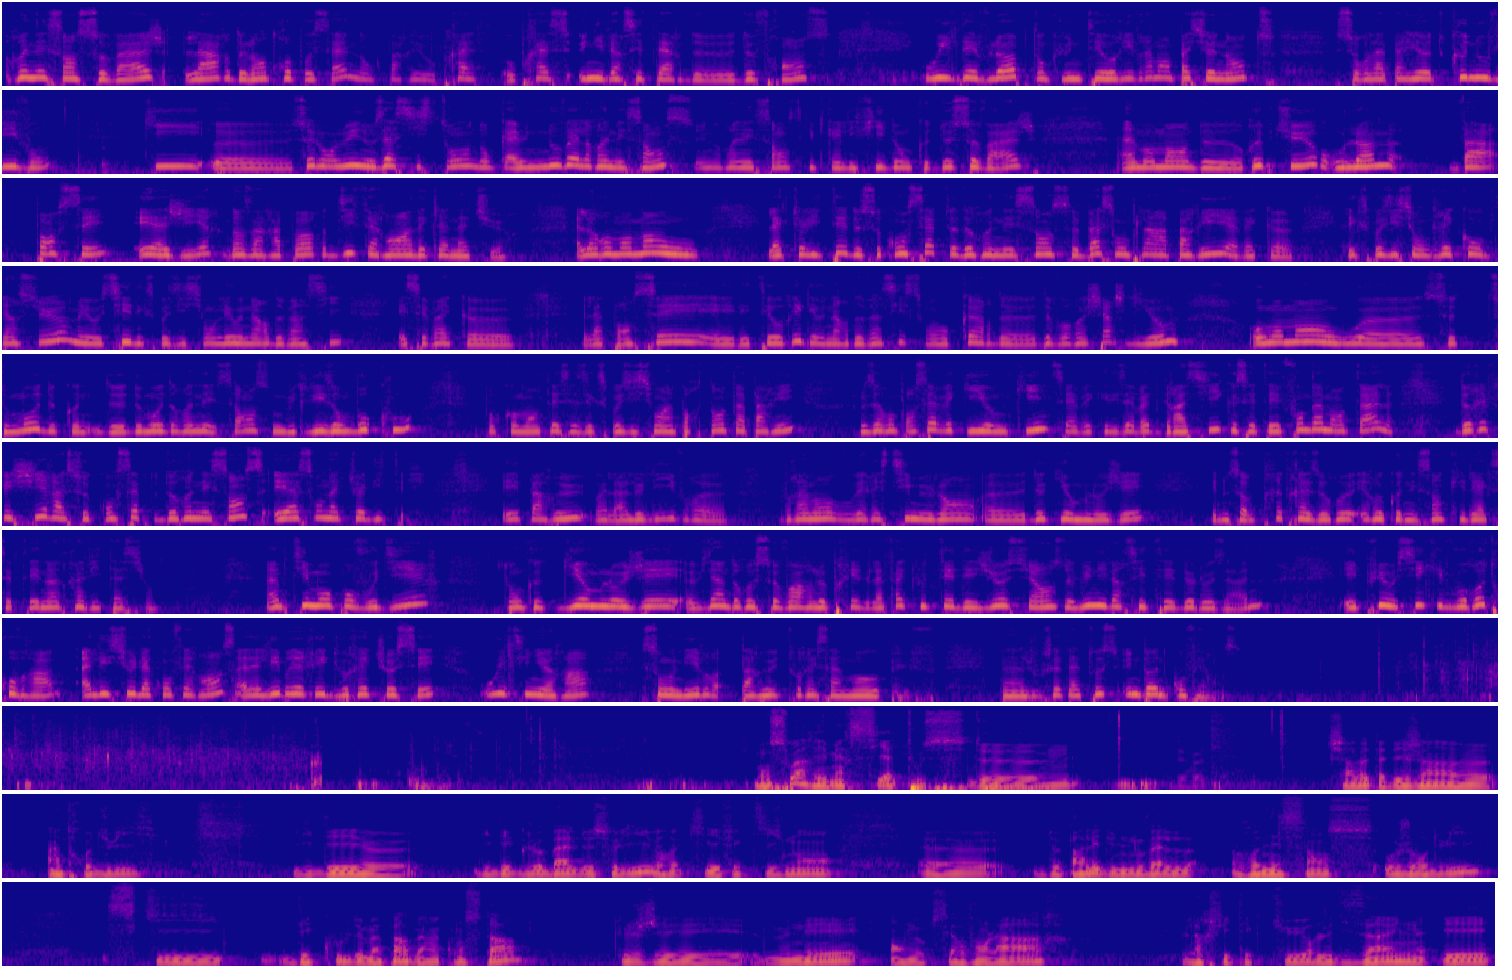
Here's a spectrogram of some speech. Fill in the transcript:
Renaissance sauvage, l'art de l'anthropocène, donc paru aux presses, universitaires de, de, France, où il développe donc une théorie vraiment passionnante sur la période que nous vivons, qui, euh, selon lui, nous assistons donc à une nouvelle renaissance, une renaissance qu'il qualifie donc de sauvage, un moment de rupture où l'homme va penser et agir dans un rapport différent avec la nature. Alors au moment où l'actualité de ce concept de renaissance bat son plein à Paris avec euh, l'exposition Gréco, bien sûr, mais aussi l'exposition Léonard de Vinci. Et c'est vrai que la pensée et les théories de Léonard de Vinci sont au cœur de, vos recherches, Guillaume. Au moment où euh, ce, mot de, mot de renaissance, nous l'utilisons beaucoup pour commenter ces expositions importantes à Paris, nous avons pensé avec Guillaume Kintz et avec Elisabeth Grassi que c'était fondamental de réfléchir à ce concept de renaissance et à son actualité est paru voilà, le livre euh, vraiment, stimulant euh, de Guillaume Loger. Et nous sommes très très heureux et reconnaissants qu'il ait accepté notre invitation. Un petit mot pour vous dire. Donc, Guillaume Loger vient de recevoir le prix de la faculté des géosciences de l'Université de Lausanne. Et puis aussi qu'il vous retrouvera à l'issue de la conférence à la librairie du rez-de-chaussée où il signera son livre paru tout récemment au PUF. Ben, je vous souhaite à tous une bonne conférence. Bonsoir et merci à tous de, votre. Charlotte a déjà euh, introduit euh, l'idée globale de ce livre, qui est effectivement euh, de parler d'une nouvelle renaissance aujourd'hui, ce qui découle de ma part d'un constat que j'ai mené en observant l'art, l'architecture, le design et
